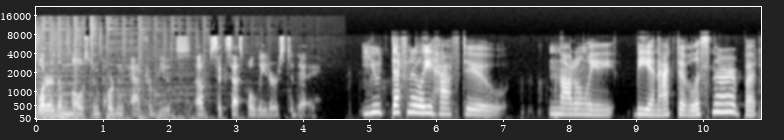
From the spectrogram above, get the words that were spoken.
what are the most important attributes of successful leaders today? You definitely have to not only be an active listener, but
